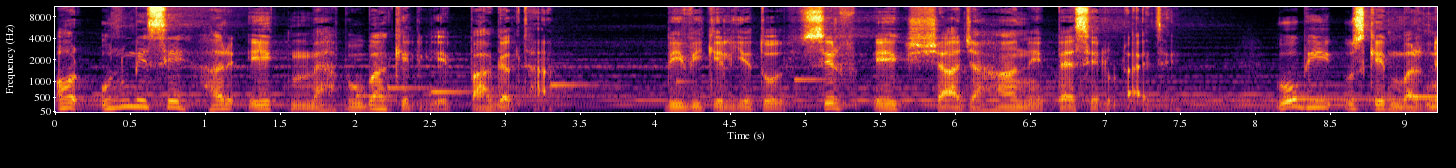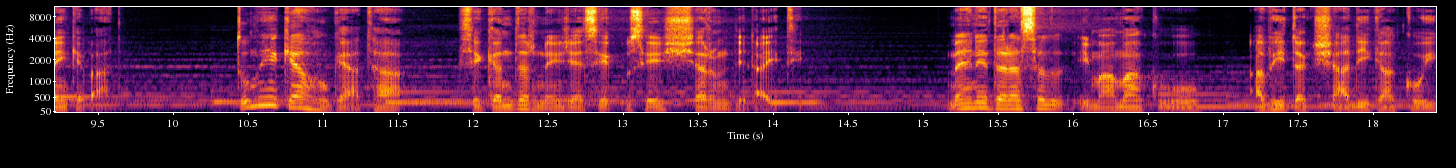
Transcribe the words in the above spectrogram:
اور ان میں سے ہر ایک محبوبہ کے لیے پاگل تھا۔ بیوی کے لیے تو صرف ایک شاہ جہاں نے پیسے لٹائے تھے۔ وہ بھی اس کے مرنے کے بعد۔ تمہیں کیا ہو گیا تھا؟ سکندر نے جیسے اسے شرم دلائی تھی۔ میں نے دراصل امامہ کو ابھی تک شادی کا کوئی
